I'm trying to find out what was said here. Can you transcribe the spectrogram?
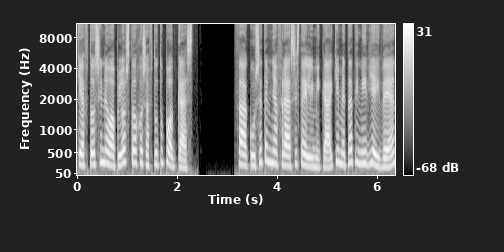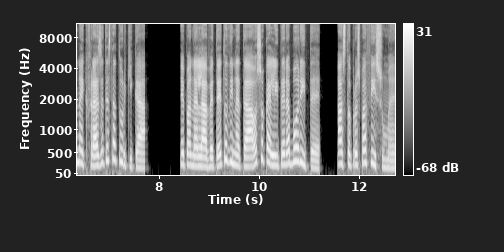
και αυτός είναι ο απλός στόχος αυτού του podcast. Θα ακούσετε μια φράση στα ελληνικά και μετά την ίδια ιδέα να εκφράζεται στα τουρκικά. Επαναλάβετε το δυνατά όσο καλύτερα μπορείτε. Ας το προσπαθήσουμε.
